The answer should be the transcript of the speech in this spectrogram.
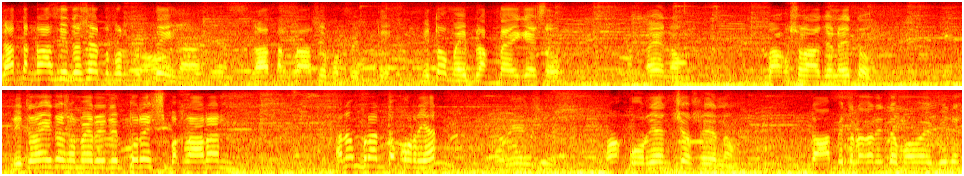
Lahat ng klase ito sir, 450. Oo, lahat yan. Lahat ng klase 450. Ito may black tayo guys oh. Ayun oh. Bako sunadyo na ito. Dito na ito sa may Redemptorist, Baclaran. Anong brand to? Korean? Korean shoes. Ah, Korean shoes, ayan oh. Dami talaga dito mamibili.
